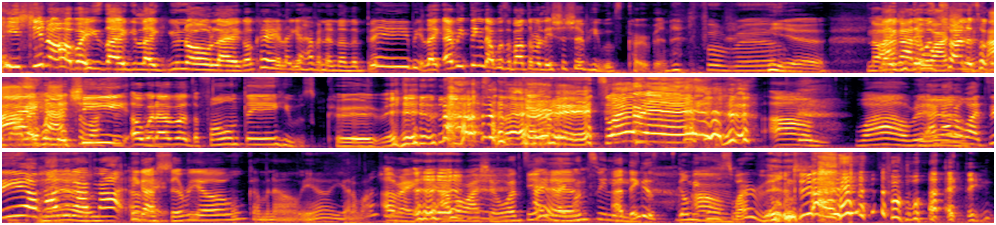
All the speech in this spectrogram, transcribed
that. He's cheating on her, but he's like, like you know, like okay, like you're having another baby. Like everything that was about the relationship, he was curving. For real? yeah. No, like I gotta they was watch trying it. to talk about I like when they have to watch cheat or whatever, the phone thing. He was curving, Curving. swerving. Um. Wow, really? I gotta watch. Damn, how did I not? He got Alright. cereal coming out. Yeah, you gotta watch it. All right, I'm gonna watch it once. Yeah. Like, once we leave. I think it's gonna be cool Um, swerving. For what? I think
